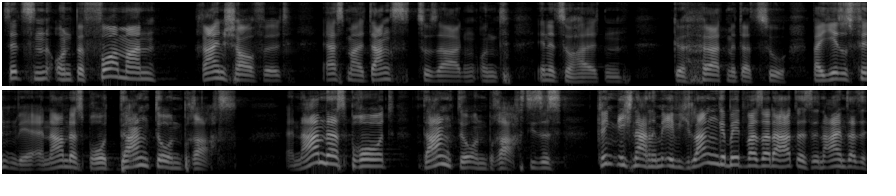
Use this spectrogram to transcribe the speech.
sitzen und bevor man reinschaufelt, erstmal Danks zu sagen und innezuhalten, gehört mit dazu. Bei Jesus finden wir, er nahm das Brot, dankte und brach's. Er nahm das Brot, dankte und brach's. Dieses klingt nicht nach einem ewig langen Gebet, was er da hatte, es in einem Satz.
